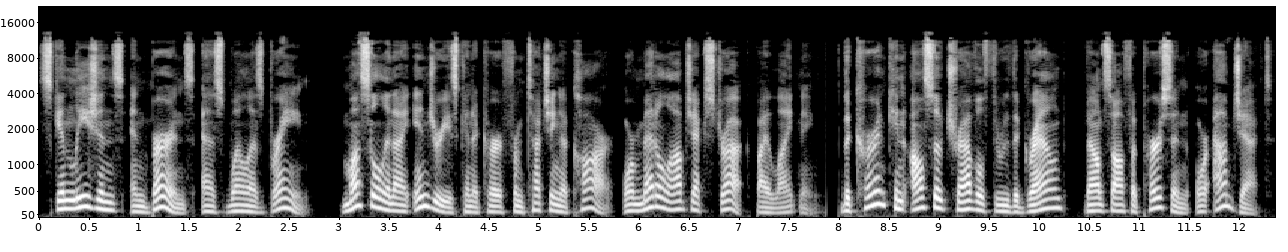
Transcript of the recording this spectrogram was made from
skin lesions and burns as well as brain, muscle and eye injuries can occur from touching a car or metal object struck by lightning. The current can also travel through the ground, bounce off a person or object,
